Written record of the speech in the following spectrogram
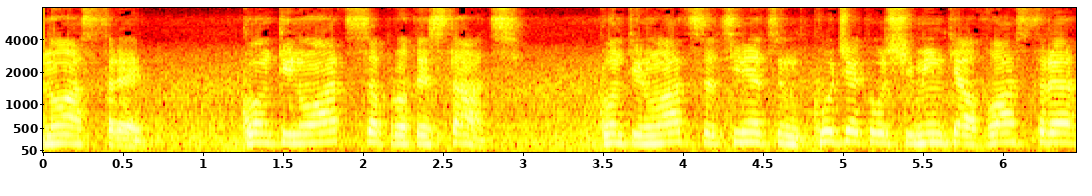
noastre. Continuați să protestați. Continuați să țineți în cugetul și mintea voastră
